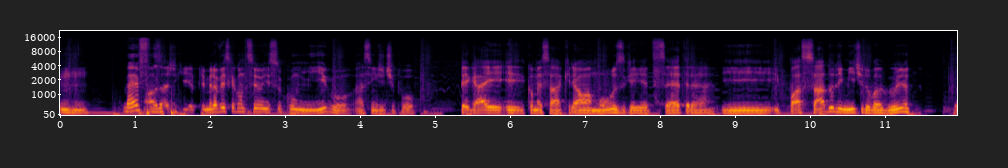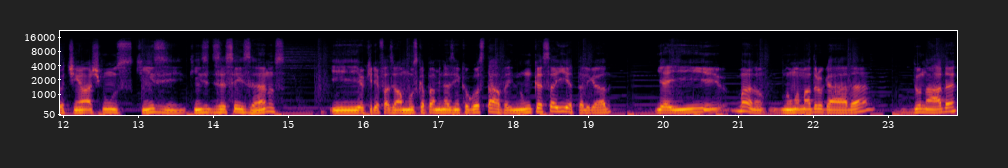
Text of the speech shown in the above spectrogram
Uhum. Mas é Nossa, foda. acho que a primeira vez que aconteceu isso comigo, assim, de tipo, pegar e, e começar a criar uma música e etc. E, e passar do limite do bagulho, eu tinha acho que uns 15, 15, 16 anos. E eu queria fazer uma música pra minazinha que eu gostava. E nunca saía, tá ligado? E aí, mano, numa madrugada, do nada,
